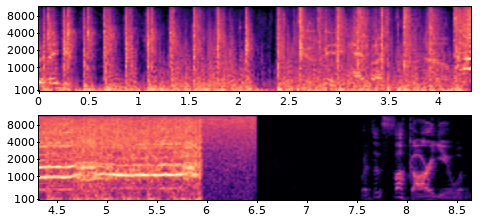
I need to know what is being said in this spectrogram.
Good. Good heaven. No. Where the fuck are you?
